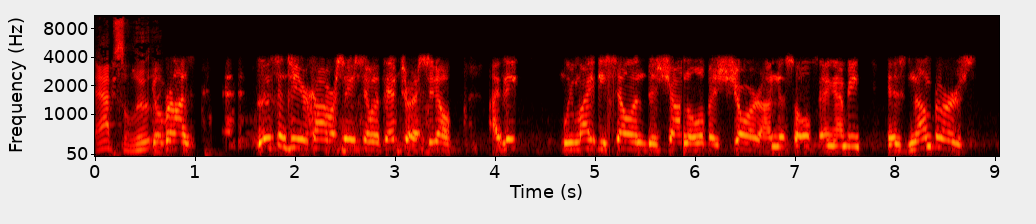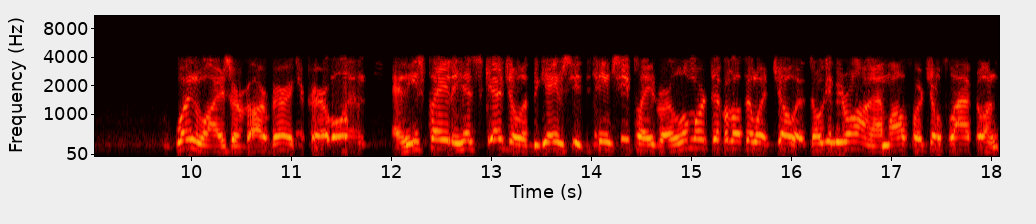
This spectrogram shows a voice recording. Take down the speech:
Absolutely. Go Browns. Listen to your conversation with interest. You know, I think we might be selling Deshaun a little bit short on this whole thing. I mean, his numbers win wise are, are very comparable, and and he's played his schedule. The games, he, the teams he played were a little more difficult than what Joe is. Don't get me wrong. I'm all for Joe Flacco, and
